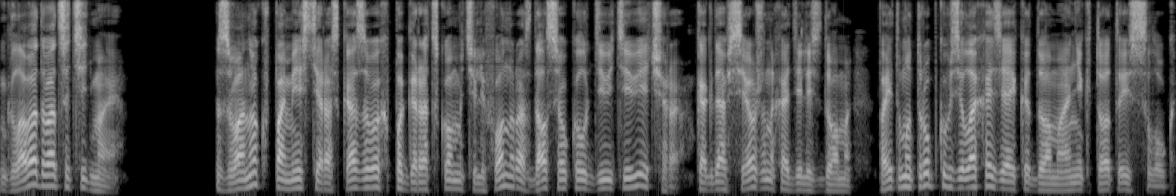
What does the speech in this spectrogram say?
Глава 27. Звонок в поместье Рассказовых по городскому телефону раздался около девяти вечера, когда все уже находились дома, поэтому трубку взяла хозяйка дома, а не кто-то из слуг.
